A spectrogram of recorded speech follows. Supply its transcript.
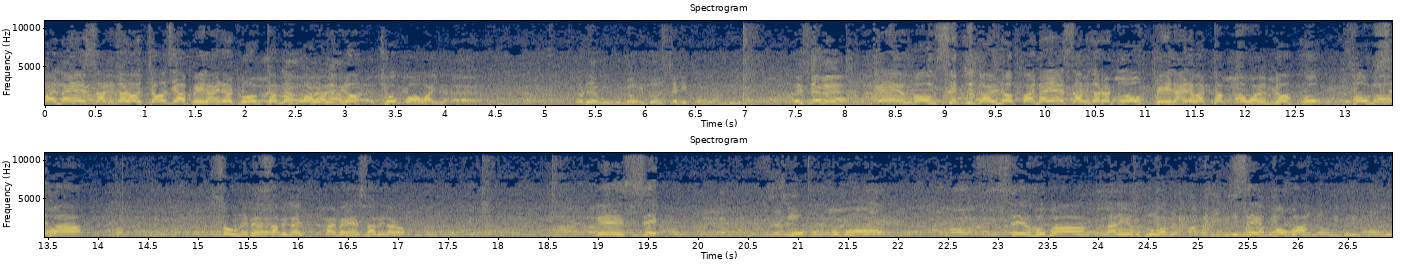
ပိုင်ပိုင်ရဲ့စာပေကတော့ကျောင်းစရာဘယ်လိုင်းနဲ့တလုံးထပ်မှပေါက်သွားပြန်ပြီနော်ချိုးကွာသွားပြီဗျဟုတ်တယ်ကိုမျိုးပြီးတော့စက်တွေခေါ်လာလားမသိဘူးအေးစေးပဲကဲဟုတ်စစ်ဖြစ်သွားပြီနော်ပိုင်ပိုင်ရဲ့စာပေကတော့တလုံးဘယ်လိုင်းနဲ့မှထပ်ပေါက်သွားပြန်ပြီနော်ဟုတ်ဟုတ်စစ်ပါစုံနေပဲစာပေကပိုင်ပိုင်ရဲ့စာပေကတော့ကဲစစ်စေးဟုတ်ပါစစ်ဟုတ်ပါလာလေးတော့မထိုးပါဘူးအားပေးပြီးစစ်ဟုတ်ပါလောင်းဒီပြည်မလောင်းမှု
